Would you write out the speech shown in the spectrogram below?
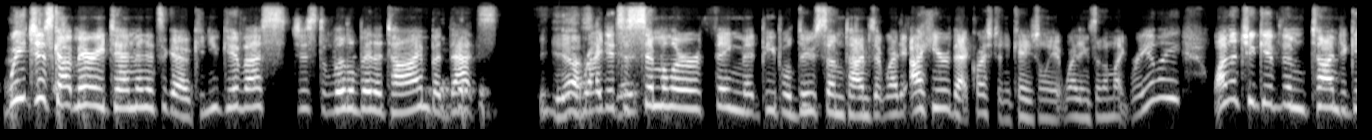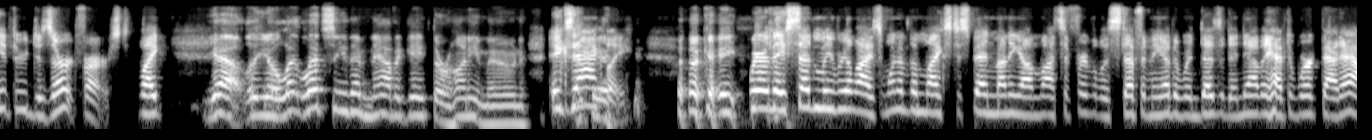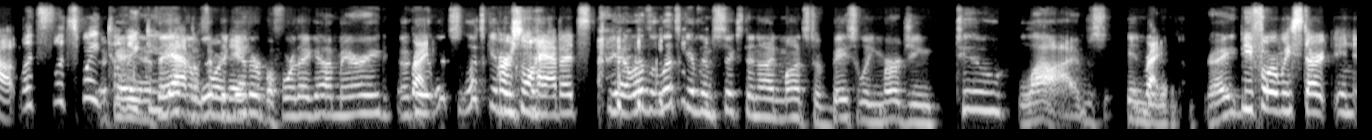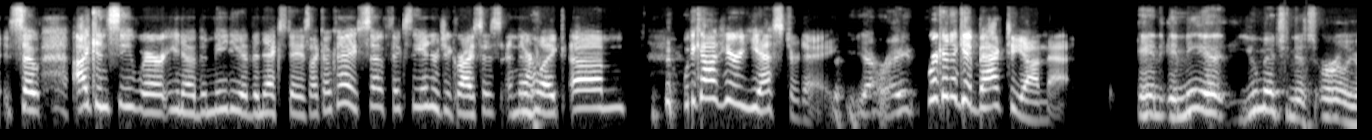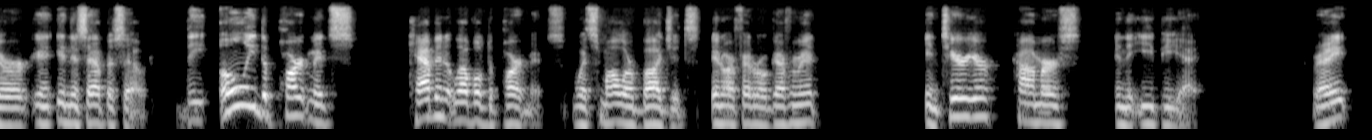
We just got married 10 minutes ago. Can you give us just a little bit of time? But that's yes, right. It's a similar thing that people do sometimes at wedding. I hear that question occasionally at weddings, and I'm like, really? Why don't you give them time to get through dessert first? Like, Yeah, you know, let, let's see them navigate their honeymoon. exactly. Okay. Where they suddenly realize one of them likes to spend money on lots of frivolous stuff and the other one doesn't, and now they have to work that out. Let's let's wait till Okay. they And do they that before they together before they got married, okay, Right. let's let's give them personal six- habits. Yeah, let's let's give them six to nine months of basically merging two lives in Right. one, right? before we start in so i can see where you know the media the next day is like okay so fix the energy crisis and they're like um we got here yesterday Yeah, right. we're going to get back to you on that And and Nia, you mentioned this earlier in, in this episode. The only departments, cabinet level departments with smaller budgets in our federal government, Interior, Commerce, and the EPA. Right?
